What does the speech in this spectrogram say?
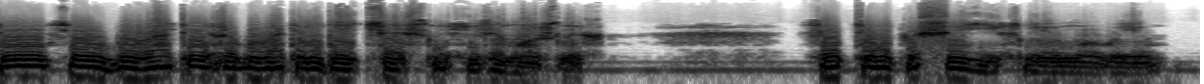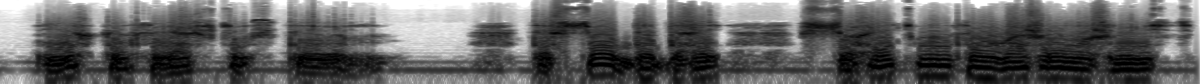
кинеться вбивати і грабувати людей чесних і заможних. Це ти напиши їхньою мовою, їх канцелярським стилем. Ще додай, що гетьман зауважує можливість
